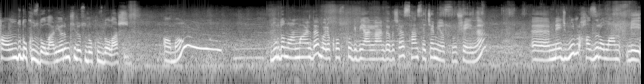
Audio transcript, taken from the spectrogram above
pound'u 9 dolar. Yarım kilosu 9 dolar. Aman. Burada normalde böyle Costco gibi yerlerde de şey sen seçemiyorsun şeyini. Ee, mecbur hazır olan bir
